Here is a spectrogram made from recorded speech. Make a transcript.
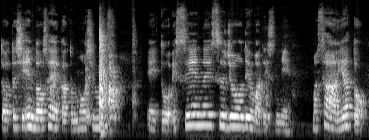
私、遠藤さやかと申します。えっ、と、SNS 上ではですね、まあ、さあやと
